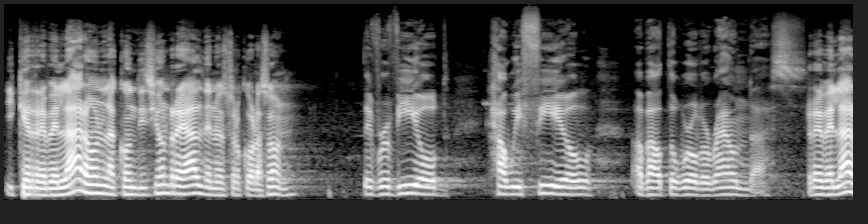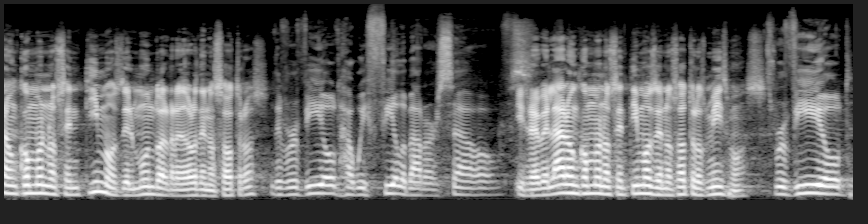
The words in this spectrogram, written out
Y que revelaron la condición real de nuestro corazón. They've revealed how we feel about the world around us. Revelaron cómo nos sentimos del mundo alrededor de nosotros They've revealed how we feel about ourselves. y revelaron cómo nos sentimos de nosotros mismos. It's revealed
